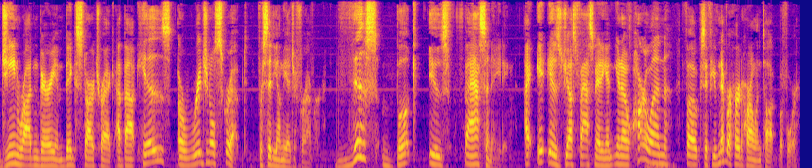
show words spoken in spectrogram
Gene Roddenberry, and Big Star Trek about his original script for City on the Edge of Forever. This book is fascinating. I, it is just fascinating. And, you know, Harlan, folks, if you've never heard Harlan talk before,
